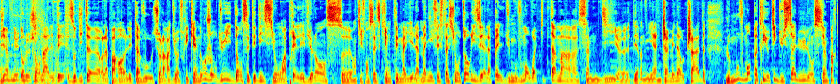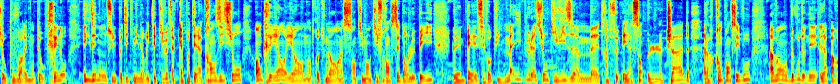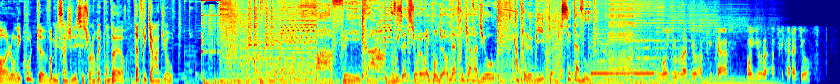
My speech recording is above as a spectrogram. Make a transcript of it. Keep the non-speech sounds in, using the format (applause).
Bienvenue dans le journal des auditeurs. La parole est à vous sur la radio africaine. Aujourd'hui, dans cette édition, après les violences euh, anti-françaises qui ont émaillé la manifestation autorisée à l'appel du mouvement Wakitama samedi euh, dernier à N'Djamena au Tchad, le mouvement patriotique du salut, l'ancien parti au pouvoir, est monté au créneau. Il dénonce une petite minorité qui veut faire capoter la transition en créant et en entretenant un sentiment anti-français dans le pays. Le MPS évoque une manipulation qui vise à mettre à feu et à sang le Tchad. Alors qu'en pensez-vous Avant de vous donner la parole, on écoute vos messages laissés sur le répondeur d'Africa Radio. Africa. Vous êtes sur le répondeur d'Africa Radio. Après le bip, c'est à vous. Bonjour Radio Africa. Bonjour Africa Radio.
